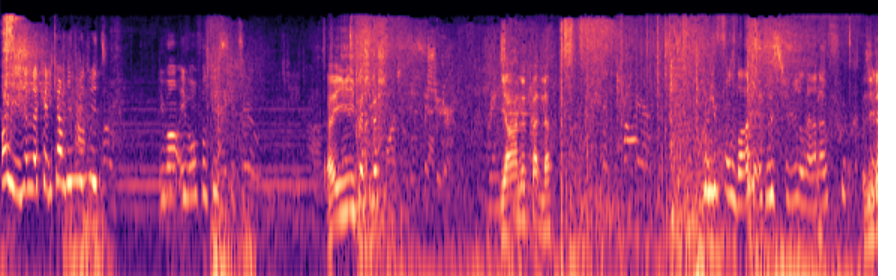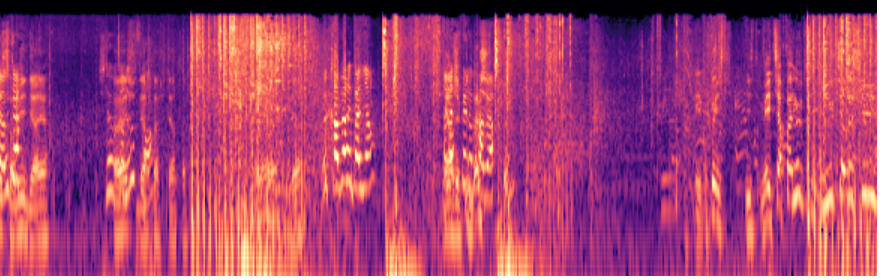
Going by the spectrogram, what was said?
Oh, il vient de là quelqu'un, vite, vite, vite. Ils vont, ils vont focus. Ah, il, il push, il push. Il y a un autre pad là. On lui fonce dans la dessus, j'en ai rien à foutre. Vas-y, va sur lui derrière. Ouais, je suis derrière hein. toi, je suis derrière toi. Ouais, c'est bien. Le crabber est pas bien. Merde, j'ai HP le crabber. Et pourquoi il, il- Mais il tire pas nous, il nous tire dessus Non,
